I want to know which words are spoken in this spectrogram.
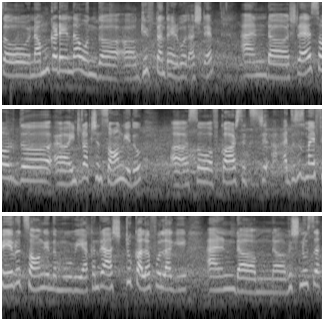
ಸೊ ನಮ್ಮ ಕಡೆಯಿಂದ ಒಂದು ಗಿಫ್ಟ್ ಅಂತ ಹೇಳ್ಬೋದು ಅಷ್ಟೇ. ಆ್ಯಂಡ್ ಶ್ರೇಯಸ್ ಅವ್ರದ್ದು ಇಂಟ್ರೊಡಕ್ಷನ್ ಸಾಂಗ್ ಇದು. So of course it's this is my favourite song in the movie ಯಾಕಂದರೆ ಅಷ್ಟು ಕಲರ್ಫುಲ್ಲಾಗಿ ಆ್ಯಂಡ್ ವಿಷ್ಣು ಸರ್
